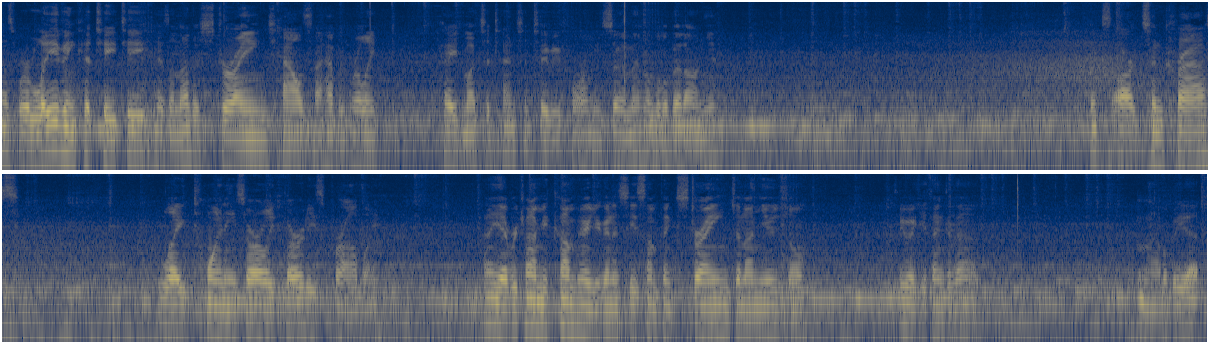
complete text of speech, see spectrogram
As we're leaving Cateechee, is another strange house I haven't really paid much attention to before. Let me zoom in a little bit on you. Looks arts and crafts, late 20s, early 30s probably. Tell you, every time you come here, you're going to see something strange and unusual. See what you think of that. And that'll be it.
